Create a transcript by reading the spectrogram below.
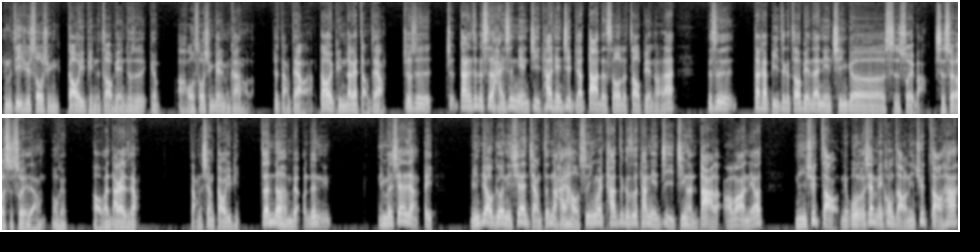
你们自己去搜寻高一平的照片，就是一个啊，我搜寻给你们看好了，就长这样啊。高一平大概长这样，就是就当然这个是还是年纪他年纪比较大的时候的照片哦，他就是。大概比这个照片再年轻个十岁吧，十岁二十岁这样。OK，好，反正大概是这样，长得像高一平，真的很漂亮。那你你们现在讲，哎，民调哥，你现在讲真的还好，是因为他这个是他年纪已经很大了，好吗？你要你去找你，我我现在没空找，你去找他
